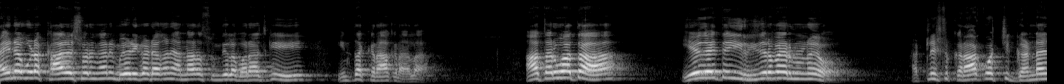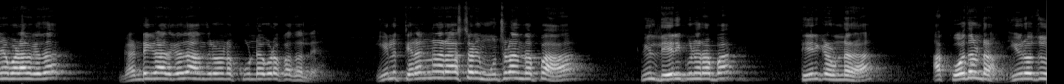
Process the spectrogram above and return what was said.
అయినా కూడా కాళేశ్వరం కానీ మేడిగడ్డ కానీ అన్నారా సుందీల బరాజ్కి ఇంత క్రాక్ రాలా? ఆ తర్వాత ఏదైతే ఈ రిజర్వాయర్లు ఉన్నాయో అట్లీస్ట్ క్రాక్ వచ్చి గండైనా పడాలి కదా. గండి కాదు కదా అందులో ఉన్న కుండ కూడా కదలలే. వీళ్ళు తెలంగాణ రాష్ట్రాన్ని ముంచడం తప్ప వీళ్ళు దేనికి ఉన్నారబ్బా? దేనికి ఉన్నారా? ఆ కోదండరాం ఈరోజు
